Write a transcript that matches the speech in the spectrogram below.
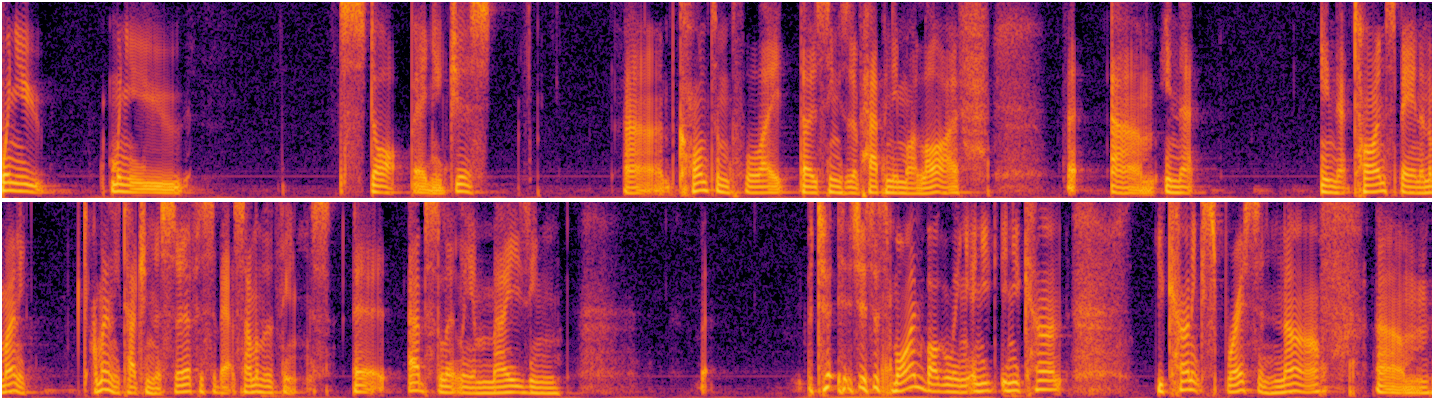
when you when you stop and you just um, contemplate those things that have happened in my life uh, um, in that in that time span, and I'm only I'm only touching the surface about some of the things. Uh, absolutely amazing. But, it's just it's mind-boggling, and you and you can't you can't express enough um,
